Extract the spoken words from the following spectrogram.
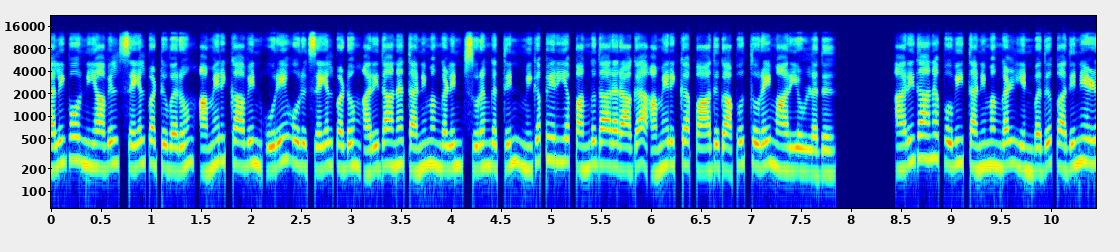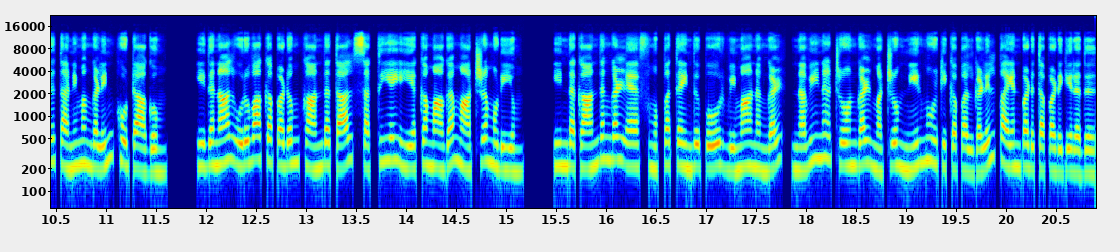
கலிபோர்னியாவில் செயல்பட்டு வரும் அமெரிக்காவின் ஒரே ஒரு செயல்படும் அரிதான தனிமங்களின் சுரங்கத்தின் மிகப்பெரிய பங்குதாரராக அமெரிக்க பாதுகாப்பு துறை மாறியுள்ளது. அரிதான புவி தனிமங்கள் என்பது பதினேழு தனிமங்களின் கூட்டாகும். இதனால் உருவாக்கப்படும் காந்தத்தால் சக்தியை இயக்கமாக மாற்ற முடியும். இந்த காந்தங்கள் எஃப் முப்பத்தைந்து போர் விமானங்கள் நவீன ட்ரோன்கள் மற்றும் நீர்மூழ்கி கப்பல்களில் பயன்படுத்தப்படுகிறது.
